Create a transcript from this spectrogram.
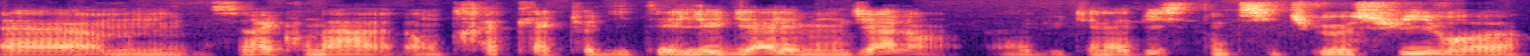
Euh, c'est vrai qu'on traite l'actualité légale et mondiale euh, du cannabis. Donc, si tu veux suivre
